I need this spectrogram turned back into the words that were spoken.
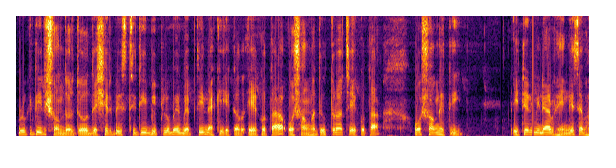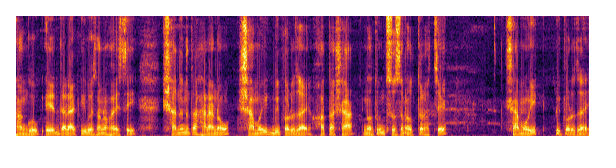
প্রকৃতির সৌন্দর্য, দেশের বিস্তৃতি, বিপ্লবের ব্যাপ্তি নাকি একা- একতা ও সংহতি? উত্তর হচ্ছে একতা ও সংহতি। ইটের মিনার ভেঙ্গেছে ভাঙ্গুক এর দ্বারা কি বোঝানো হয়েছে? স্বাধীনতা হারানো, সাময়িক বিপর্যয়, হতাশা, নতুন সূচনা। উত্তর হচ্ছে, সাময়িক বিপর্যয়।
